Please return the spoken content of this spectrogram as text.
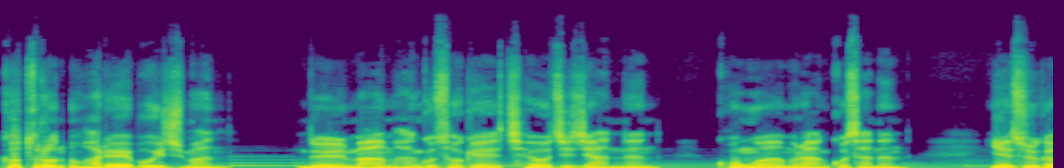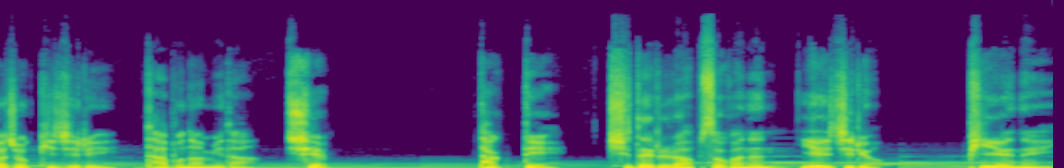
겉으로는 화려해 보이지만 늘 마음 한구석에 채워지지 않는 공허함을 안고 사는 예술가족 기질이 다분합니다. 10. 닭띠 시대를 앞서가는 예지력 BNA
